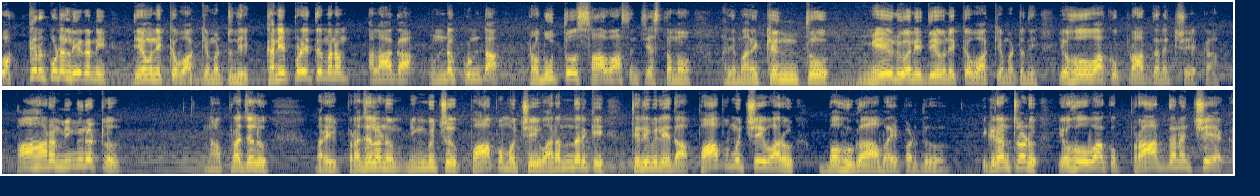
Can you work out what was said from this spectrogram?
ఒక్కరు కూడా లేరని దేవుని యొక్క వాక్యం అంటుంది. కానీ ఎప్పుడైతే మనం అలాగా ఉండకుండా ప్రభుతో సావాసం చేస్తామో అది మనకెంతో మేలు అని దేవుని యొక్క వాక్యం అంటుంది. యహోవాకు ప్రార్థన చేయక ఆహారం మింగునట్లు నా ప్రజలు మరి ప్రజలను మింగుచు పాపము చేయి వారందరికీ తెలివి లేదా పాపము చేయవారు బహుగా భయపడుదురు. ఇక్కడ అంటున్నాడు యహోవాకు ప్రార్థన చేయక.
